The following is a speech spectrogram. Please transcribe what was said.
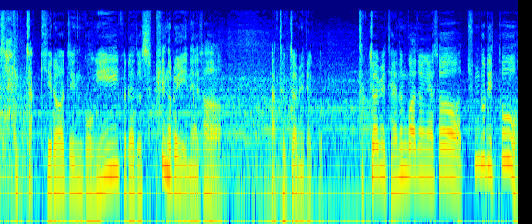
살짝 길어진 공이 그래도 스핀으로 인해서 아, 득점이 됐고 득점이 되는 과정에서 충돌이 또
